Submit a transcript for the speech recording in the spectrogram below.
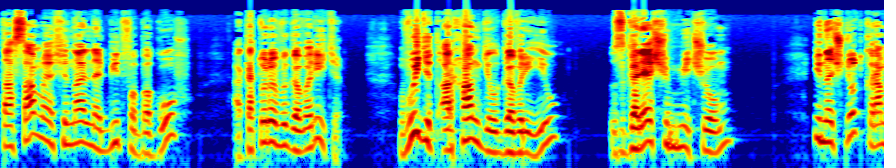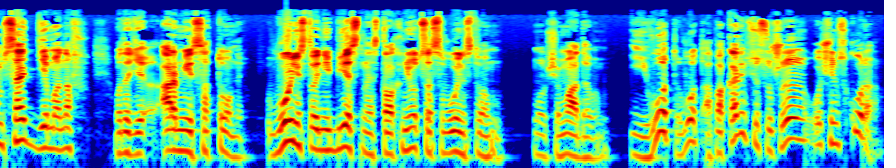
Та самая финальная битва богов, о которой вы говорите. Выйдет архангел Гавриил с горящим мечом и начнет кромсать демонов, вот эти армии Сатоны воинство небесное столкнется с воинством, в общем, адовым. И вот, вот, апокалипсис уже очень скоро.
